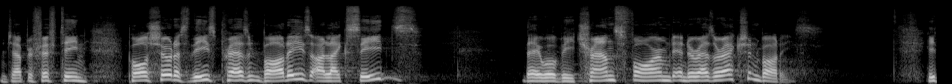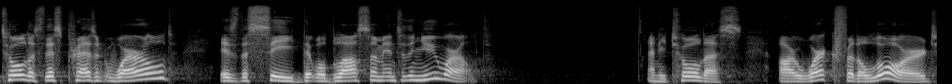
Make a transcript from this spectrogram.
In chapter 15, Paul showed us these present bodies are like seeds. They will be transformed into resurrection bodies. He told us this present world is the seed that will blossom into the new world. And he told us our work for the Lord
